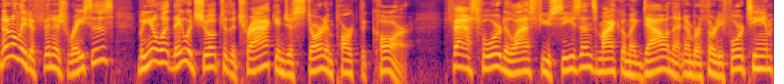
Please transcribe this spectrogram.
not only to finish races, but you know what? They would show up to the track and just start and park the car. Fast forward to the last few seasons, Michael McDowell and that number 34 team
